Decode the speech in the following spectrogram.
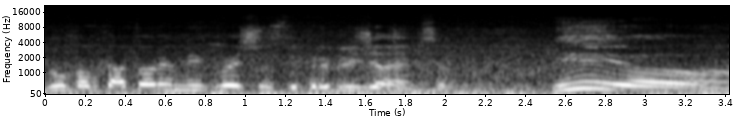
духом которым мы к вечности приближаемся. И э,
